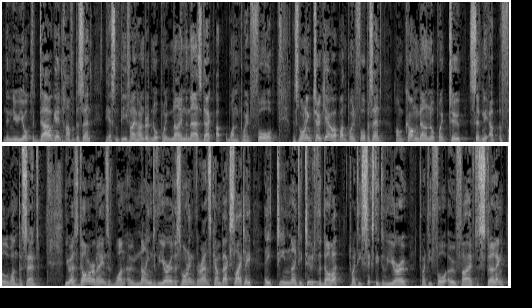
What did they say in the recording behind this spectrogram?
and in New York, the Dow gained half a percent, the S&P 500 0.9, the Nasdaq up 1.4. This morning, Tokyo up 1.4%, Hong Kong down 0.2, Sydney up a full 1%. US dollar remains at 109 to the euro this morning. The rand's come back slightly, 18.92 to the dollar, 20.60 to the euro, 24.05 to sterling.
